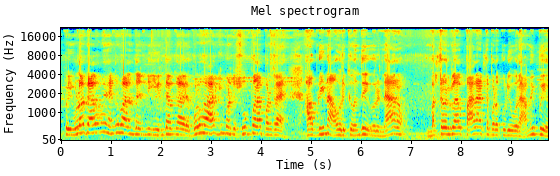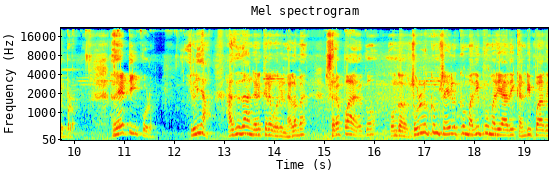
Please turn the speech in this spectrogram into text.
இப்போ இவ்வளோ காலமாக எங்கே வாழ்ந்த இன்றைக்கி இந்த கா இவ்வளோ ஆர்கியூமெண்ட்டு சூப்பராக பண்ணுறேன் அப்படின்னு அவருக்கு வந்து ஒரு நேரம் மற்றவர்களால் பாராட்டப்படக்கூடிய ஒரு அமைப்பு ஏற்படும். ரேட்டிங் கூடும். இல்லையா? அதுதான் அங்கே இருக்கிற ஒரு நிலமை. சிறப்பாக இருக்கும். உங்கள் சொல்லுக்கும் செயலுக்கும் மதிப்பு மரியாதை கண்டிப்பாக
